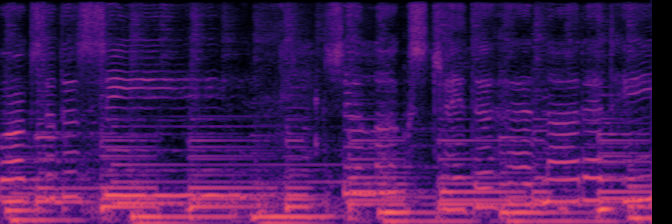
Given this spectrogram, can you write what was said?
Walks to the sea. She looks straight ahead, not at him.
